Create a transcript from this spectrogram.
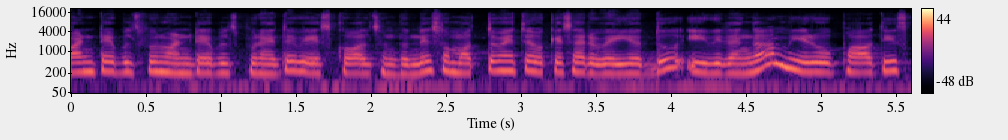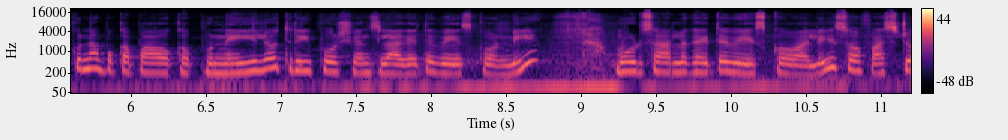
వన్ టేబుల్ స్పూన్ వన్ టేబుల్ స్పూన్ అయితే వేసుకోవాల్సి ఉంటుంది. సో మొత్తం అయితే ఒకేసారి వేయొద్దు. ఈ విధంగా మీరు పావు తీసుకున్న ఒక పావు కప్పు నెయ్యిలో త్రీ పోర్షన్స్ లాగైతే వేసుకోండి. మూడు సార్లుగా అయితే వేసుకోవాలి. సో ఫస్ట్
